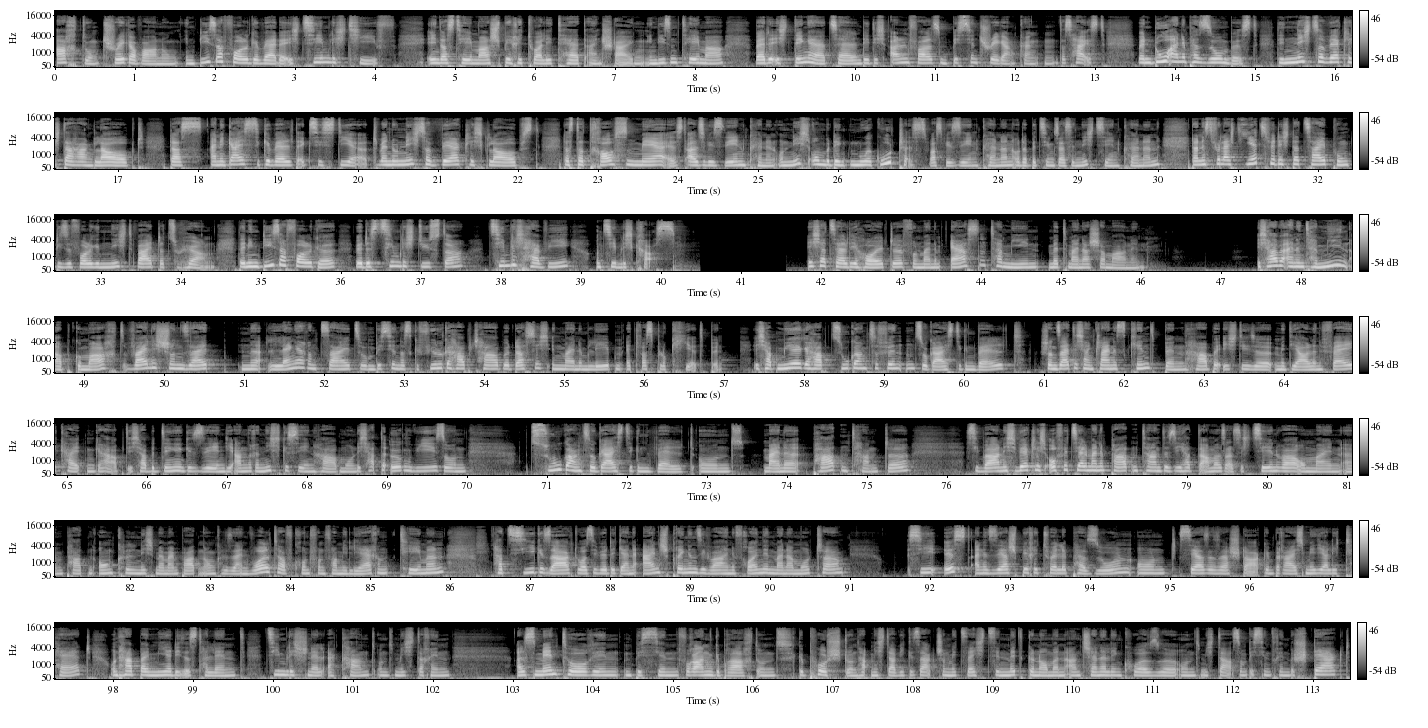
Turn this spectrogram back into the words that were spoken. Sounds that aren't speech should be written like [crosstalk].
Achtung, Triggerwarnung. In dieser Folge werde ich ziemlich tief in das Thema Spiritualität einsteigen. In diesem Thema werde ich Dinge erzählen, die dich allenfalls ein bisschen triggern könnten. Das heißt, wenn du eine Person bist, die nicht so wirklich daran glaubt, dass eine geistige Welt existiert, wenn du nicht so wirklich glaubst, dass da draußen mehr ist, als wir sehen können und nicht unbedingt nur Gutes, was wir sehen können oder beziehungsweise nicht sehen können, dann ist vielleicht jetzt für dich der Zeitpunkt, diese Folge nicht weiter zu hören hören, denn in dieser Folge wird es ziemlich düster, ziemlich heavy und ziemlich krass. Ich erzähle dir heute von meinem ersten Termin mit meiner Schamanin. Ich habe einen Termin abgemacht, weil ich schon seit einer längeren Zeit so ein bisschen das Gefühl gehabt habe, dass ich in meinem Leben etwas blockiert bin. Ich habe Mühe gehabt, Zugang zu finden zur geistigen Welt. Schon seit ich ein kleines Kind bin, habe ich diese medialen Fähigkeiten gehabt. Ich habe Dinge gesehen, die andere nicht gesehen haben und ich hatte irgendwie so einen Zugang zur geistigen Welt und meine Patentante, sie war nicht wirklich offiziell meine Patentante. Sie hat damals, als ich zehn war, um mein ähm, Patenonkel nicht mehr mein Patenonkel sein wollte, aufgrund von familiären Themen hat sie gesagt, wo sie würde gerne einspringen. Sie war eine Freundin meiner Mutter. Sie ist eine sehr spirituelle Person und sehr, sehr, sehr stark im Bereich Medialität und hat bei mir dieses Talent ziemlich schnell erkannt und mich darin als Mentorin ein bisschen vorangebracht und gepusht und habe mich da, wie gesagt, schon mit 16 mitgenommen an Channeling-Kurse und mich da so ein bisschen drin bestärkt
